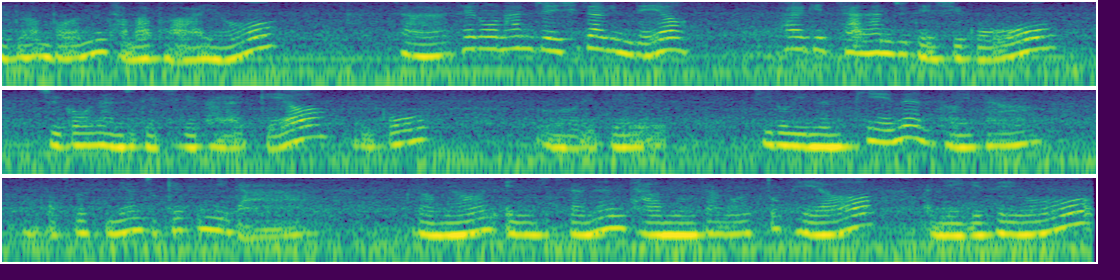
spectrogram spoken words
얘도 한번 담아봐요. 자, 새로운 한 주의 시작인데요. 활기찬 한 주 되시고 즐거운 한 주 되시길 바랄게요. 그리고 어, 이제 비로 인한 피해는 더 이상 어, 없었으면 좋겠습니다. 그러면 N24는 다음 영상으로 또 봬요. 안녕히 계세요.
